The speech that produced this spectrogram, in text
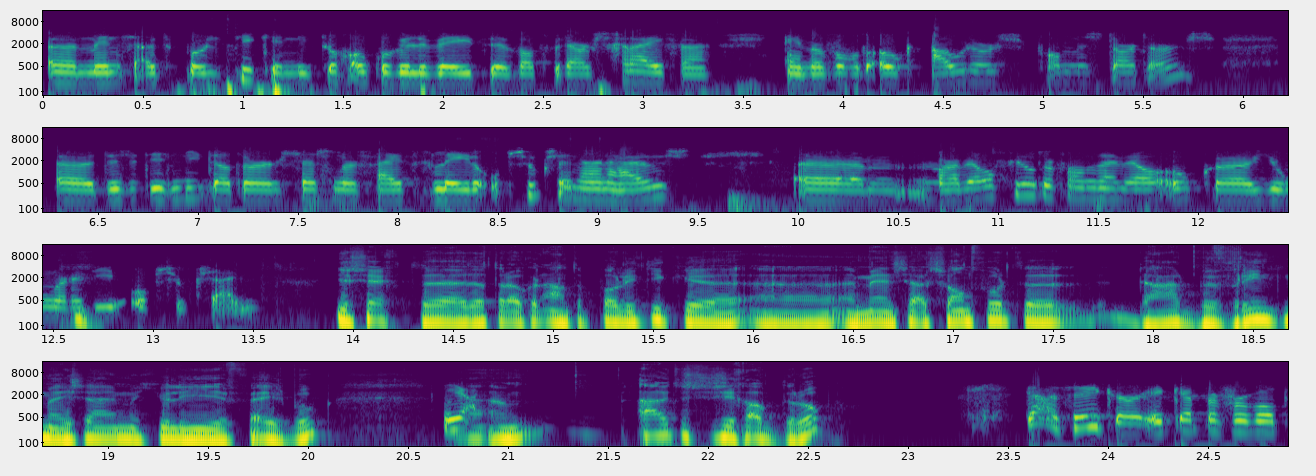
eh, mensen uit de politiek in die toch ook wel willen weten wat we daar schrijven. En bijvoorbeeld ook ouders van de starters. Eh, dus het is niet dat er 650 leden op zoek zijn naar een huis. Ehm, maar wel veel daarvan zijn wel ook jongeren die op zoek zijn. Je zegt eh, dat er ook een aantal politieke eh, mensen uit Zandvoort... daar bevriend mee zijn met jullie Facebook. Ja. Ehm, uiten ze zich ook erop? Ja, zeker. Ik heb bijvoorbeeld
